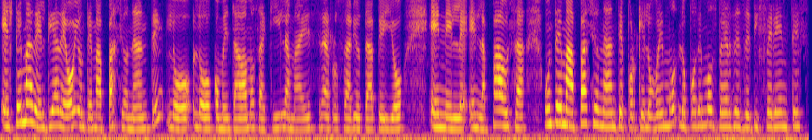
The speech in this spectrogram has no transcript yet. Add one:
El tema del día de hoy, un tema apasionante, lo, lo comentábamos aquí la maestra Rosario Tapia y yo en, el, en la pausa, un tema apasionante porque lo, vemos, lo podemos ver desde diferentes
